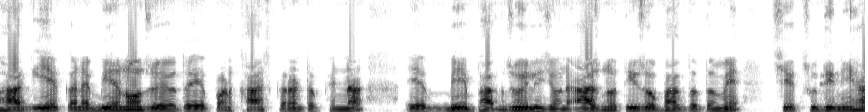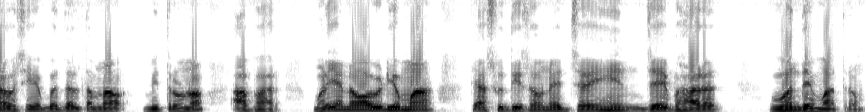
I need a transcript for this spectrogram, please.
ભાગ એક અને બે ન જોયો તો એ પણ ખાસ કરંટ અફેરના એ બે ભાગ જોઈ લીજો. અને આજનો ત્રીજો ભાગ તો તમે છેક સુધી નિહાળો છે. એ બદલ તમારા મિત્રોનો આભાર. મળ્યા નવા વિડીયોમાં. ત્યાં સુધી સૌને જય હિન્દ, જય ભારત, વંદે માતરમ.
